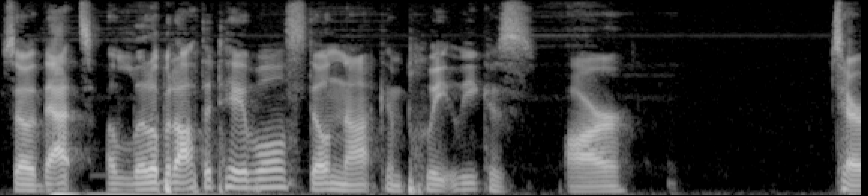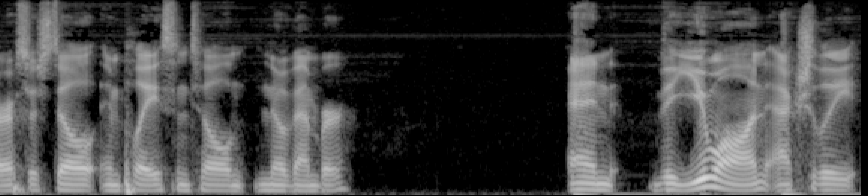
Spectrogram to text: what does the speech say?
So that's a little bit off the table, still not completely because our tariffs are still in place until November. And the yuan actually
